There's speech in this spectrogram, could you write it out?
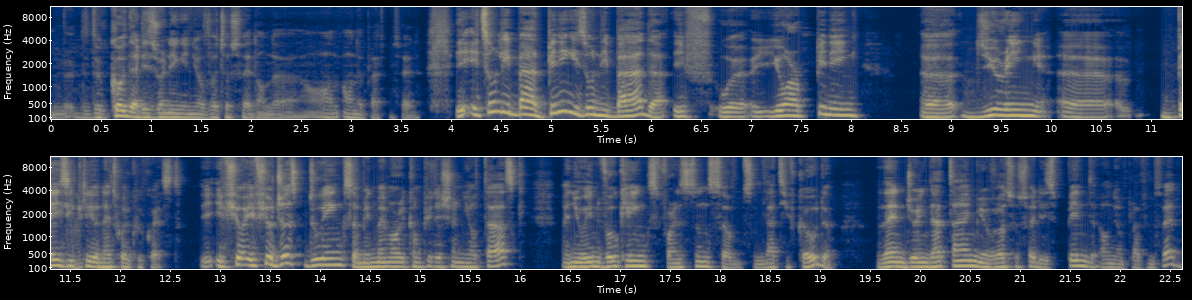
the, code that is running in your virtual thread on the on, on the platform thread. It's only bad. Pinning is only bad if you are pinning uh, during uh, basically a network request. If you're if you're just doing some in-memory computation in your task and you're invoking, for instance, some, some native code, then during that time your virtual thread is pinned on your platform thread.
